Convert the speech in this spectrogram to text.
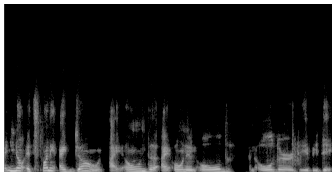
you know, it's funny. I don't. I own the. I own an old, an older DVD.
